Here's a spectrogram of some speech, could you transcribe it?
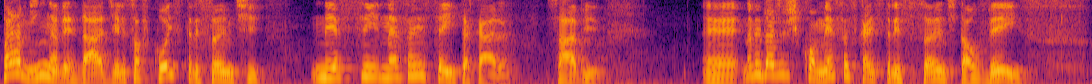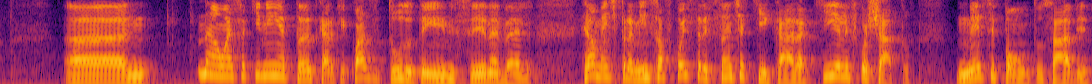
Para mim, na verdade, ele só ficou estressante nesse nessa receita, cara, sabe? É, na verdade, acho que começa a ficar estressante, talvez. Uh, não, essa aqui nem é tanto, cara, porque quase tudo tem MC, né, velho? realmente para mim só ficou estressante aqui, cara. Aqui ele ficou chato. Nesse ponto, sabe?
